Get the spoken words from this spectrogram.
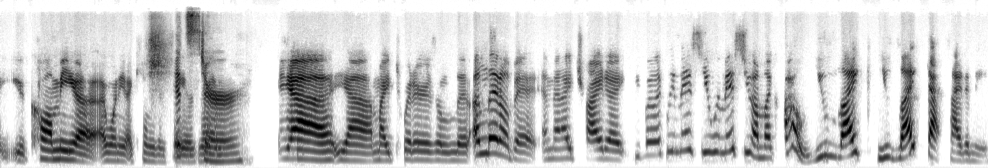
You call me. A, I won't. I can't even say his name. Yeah, yeah. My Twitter is a little, a little bit, and then I try to. People are like, "We miss you. We miss you." I'm like, "Oh, you like, you like that side of me."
